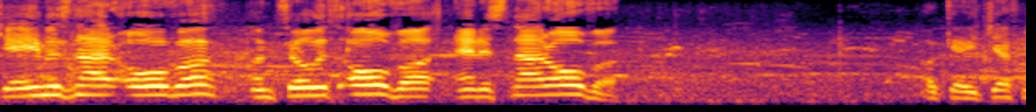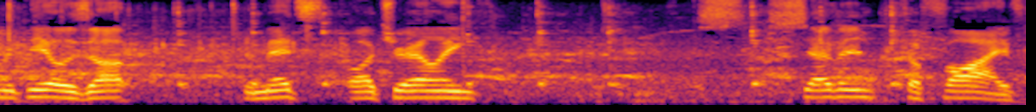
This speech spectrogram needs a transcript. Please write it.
Game is not over until it's over, and it's not over. Okay, Jeff McNeil is up. The Mets are trailing seven to five.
